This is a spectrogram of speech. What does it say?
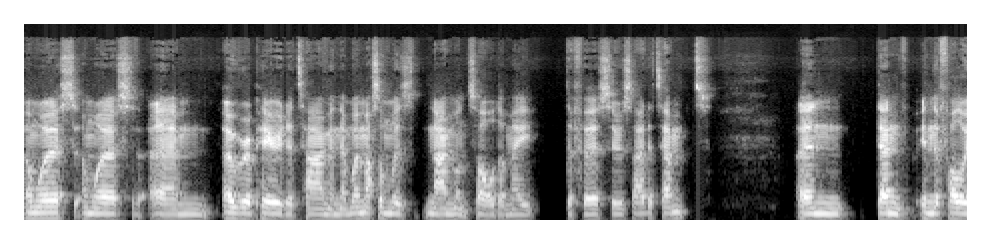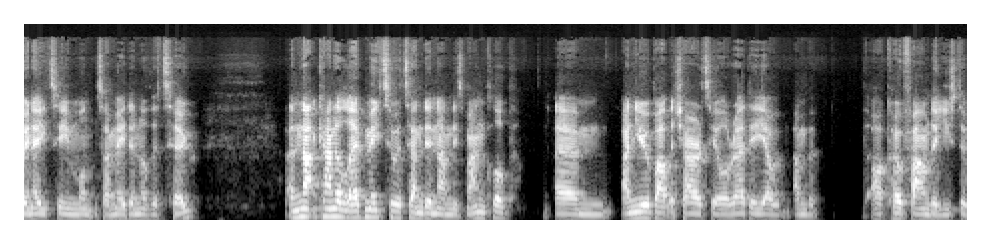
and worse and worse um, over a period of time. And then when my son was nine months old, I made the first suicide attempt. And then in the following 18 months, I made another two. And that kind of led me to attending Andy's Man Club. Um, I knew about the charity already. I, am our co-founder used to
